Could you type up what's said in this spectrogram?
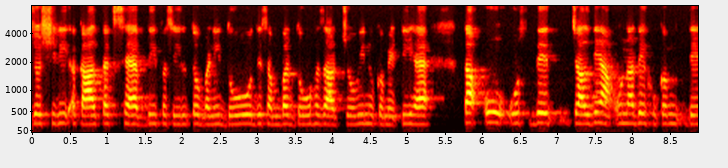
ਜੋ ਸ਼੍ਰੀ ਅਕਾਲ ਤਖਤ ਸਾਹਿਬ ਦੀ ਫਸੀਲ ਤੋਂ ਬਣੀ 2 ਦਸੰਬਰ 2024 ਨੂੰ ਕਮੇਟੀ ਹੈ, ਤਾਂ ਉਹ ਉਸ ਦੇ ਚੱਲਦਿਆਂ, ਉਹਨਾਂ ਦੇ ਹੁਕਮ ਦੇ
